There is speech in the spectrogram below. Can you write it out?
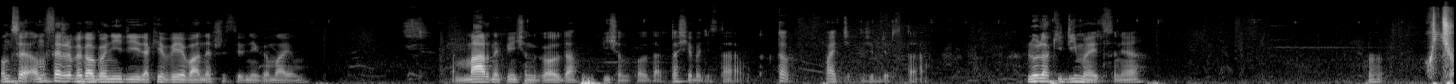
On chce, on chce, żeby go gonili, takie wyjebane wszyscy w niego mają. Tam marne 50 golda, 50 golda. Kto się będzie starał? Kto? Patrzcie, kto się będzie starał. Lulaki teammate, co nie? Chciu,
